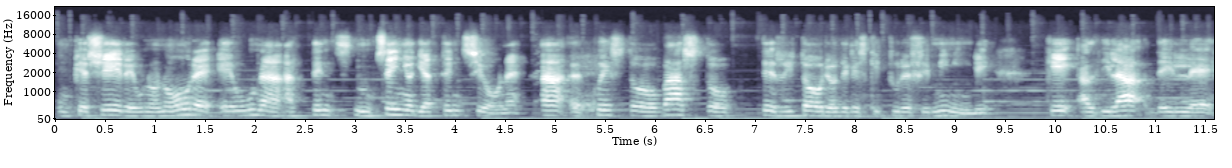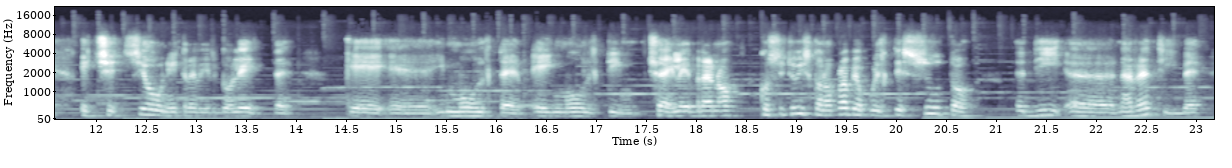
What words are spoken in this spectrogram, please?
un piacere, un onore e attenz- un segno di attenzione a eh, questo vasto territorio delle scritture femminili che al di là delle eccezioni, tra virgolette, che eh, in molte e in molti celebrano, costituiscono proprio quel tessuto eh, di eh, narrative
